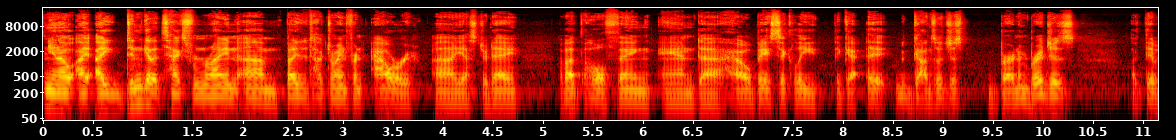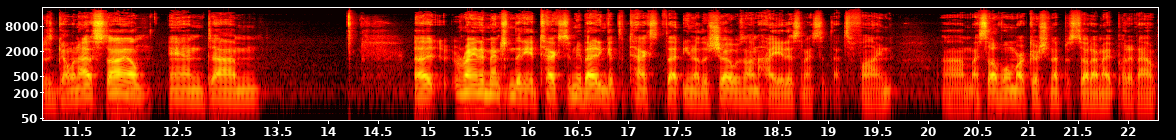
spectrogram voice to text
You know, I, I didn't get a text from Ryan, um, but I did talk to Ryan for an hour uh, yesterday about the whole thing and uh, how basically the guy, uh, Gonzo just burning bridges like it was going out of style. And um, uh, Ryan had mentioned that he had texted me, but I didn't get the text that, you know, the show was on hiatus. And I said, that's fine. Um, I still have one more cushion episode. I might put it out.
